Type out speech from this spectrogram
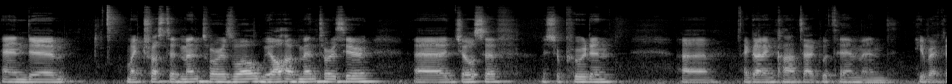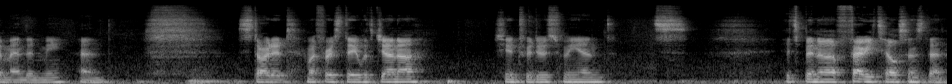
and um, my trusted mentor as well. We all have mentors here. Uh, Joseph, Mr. Pruden. Uh, I got in contact with him and he recommended me and started my first day with Jenna. She introduced me and it's it's been a fairy tale since then.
